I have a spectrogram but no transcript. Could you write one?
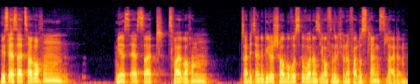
Mir ist erst seit zwei Wochen, mir ist erst seit zwei Wochen, seit ich deine Videoschau bewusst geworden, dass ich offensichtlich unter Verlustangst leide.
